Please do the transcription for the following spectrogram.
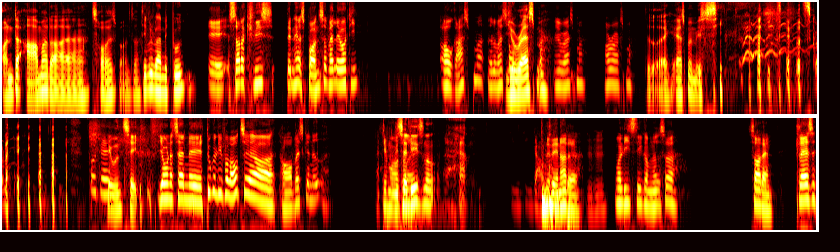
Under Armour, der er trøjesponsor. Det vil være mit bud. øh, så er der quiz. Den her sponsor, hvad laver de? Og Rasma, eller hvad der? Eurasma? Eurasma. Eurasma. Det ved jeg ikke. Astma medicin. Nej, det ved jeg sgu da ikke. Okay. Det er uden te. Jonathan, øh, du kan lige få lov til at... Åh, hvad skal ned? Ja, det må Vi tager lige sådan noget. dine, dine gamle venner der. Mm-hmm. Må lige stikke komme ned, så... Sådan. Klasse.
